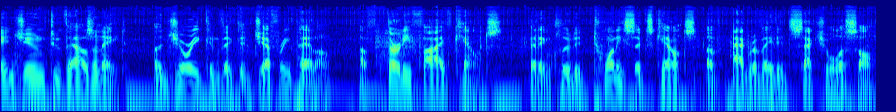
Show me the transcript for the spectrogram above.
In June 2008, a jury convicted Jeffrey Pelo of 35 counts that included 26 counts of aggravated sexual assault.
